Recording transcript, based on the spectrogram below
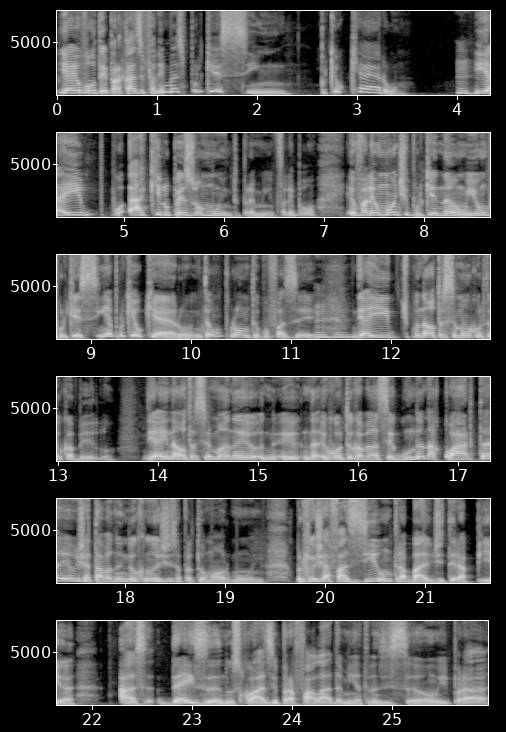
E aí eu voltei para casa e falei, mas por que sim? Porque eu quero. Uhum. E aí aquilo pesou muito para mim. Eu falei, bom, eu falei um monte de por que não. E um porque sim é porque eu quero. Então pronto, eu vou fazer. Uhum. E aí, tipo, na outra semana eu cortei o cabelo. E aí na outra semana eu, eu, eu cortei o cabelo na segunda, na quarta eu já tava no endocrinologista para tomar hormônio. Porque eu já fazia um trabalho de terapia há 10 anos quase para falar da minha transição e para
